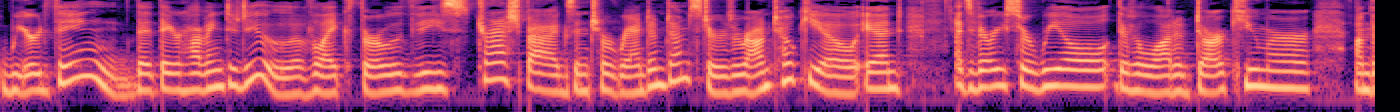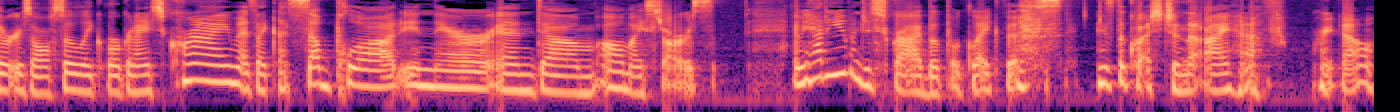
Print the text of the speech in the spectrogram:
weird thing that they're having to do of like throw these trash bags into random dumpsters around Tokyo. And it's very surreal. There's a lot of dark humor. Um, there is also like organized crime as like a subplot in there. And um, oh my stars. I mean, how do you even describe a book like this? Is the question that I have right now.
